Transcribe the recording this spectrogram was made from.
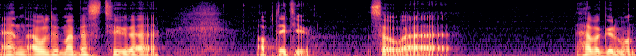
and I will do my best to uh, update you. So uh, have a good one.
